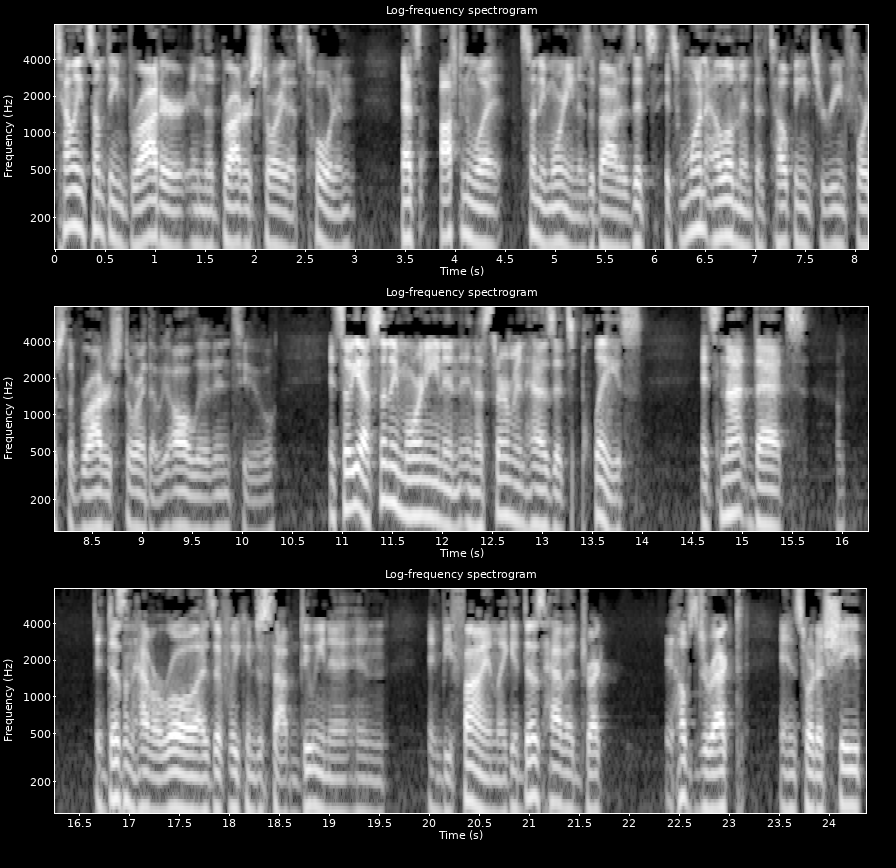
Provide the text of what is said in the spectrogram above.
telling something broader in the broader story that's told. And that's often what Sunday morning is about is it's, it's one element that's helping to reinforce the broader story that we all live into. And so yeah, Sunday morning and, and a sermon has its place. It's not that um, it doesn't have a role as if we can just stop doing it and, and be fine. Like it does have a direct, it helps direct and sort of shape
